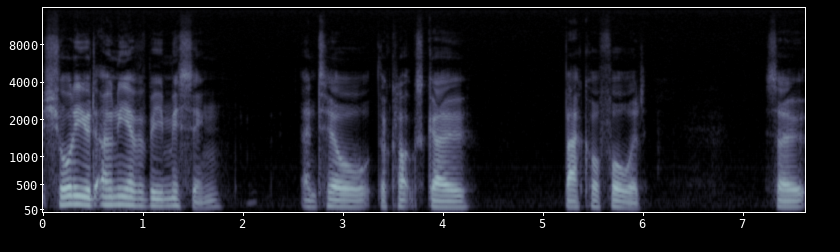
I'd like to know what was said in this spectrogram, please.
Surely you'd only ever be missing until the clocks go back or forward. So,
